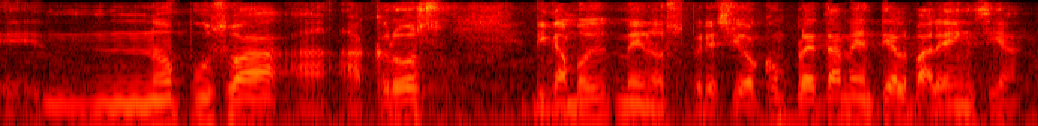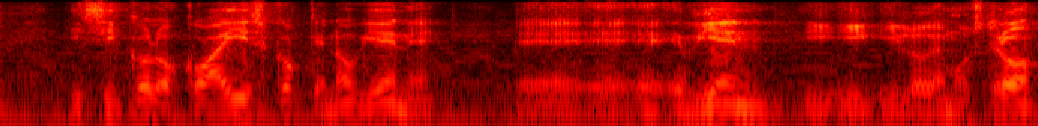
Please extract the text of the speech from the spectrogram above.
eh, no puso a, Cross, digamos, menospreció completamente al Valencia y sí colocó a Isco, que no viene eh, bien y, lo demostró,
